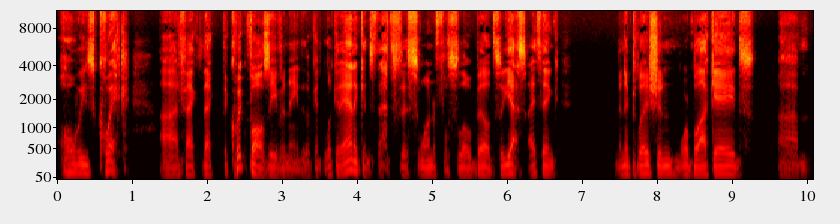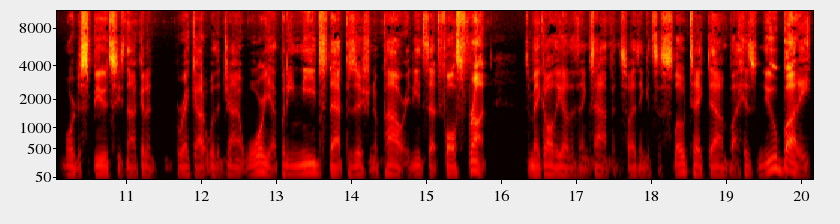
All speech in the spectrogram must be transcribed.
always quick. Uh, in fact, that the quick falls even need look at look at Anakin's. That's this wonderful slow build. So yes, I think manipulation, more blockades, um, more disputes. He's not going to break out with a giant war yet, but he needs that position of power. He needs that false front to make all the other things happen. So I think it's a slow takedown by his new buddy,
